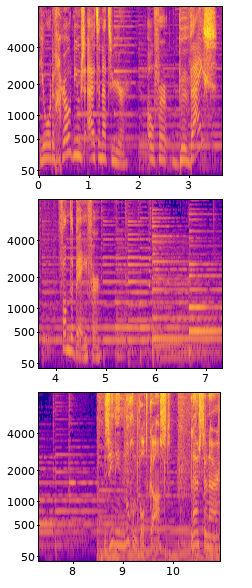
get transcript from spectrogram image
Je hoorde groot nieuws uit de natuur over bewijs van de bever. Zien in nog een podcast? Luister naar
